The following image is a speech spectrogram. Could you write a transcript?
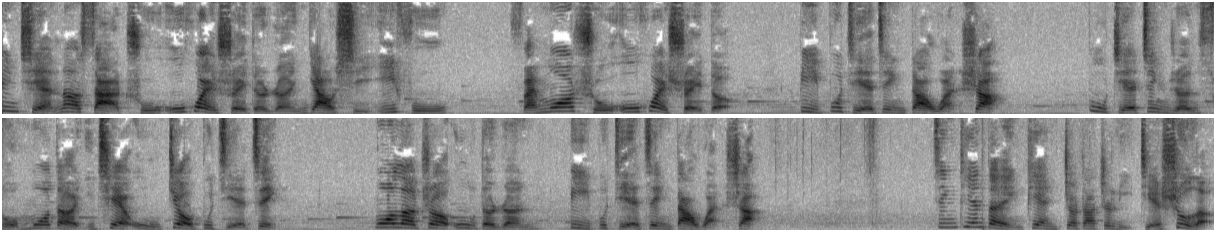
并且那洒除污秽水的人要洗衣服，凡摸除污秽水的，必不洁净到晚上。不洁净人所摸的一切物就不洁净。摸了这物的人必不洁净到晚上。今天的影片就到这里结束了，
